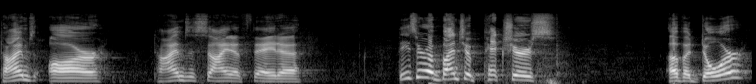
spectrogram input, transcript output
times r times the sine of theta. These are a bunch of pictures of a door,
